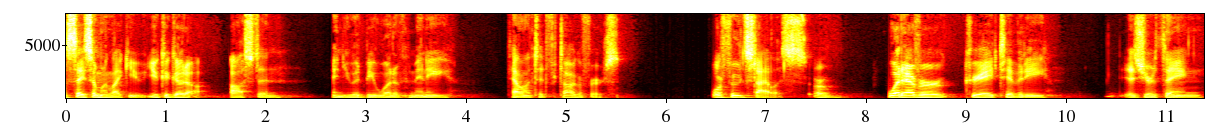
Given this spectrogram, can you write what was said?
say someone like you, you could go to Austin and you would be one of many talented photographers or food stylists or whatever creativity is your thing.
